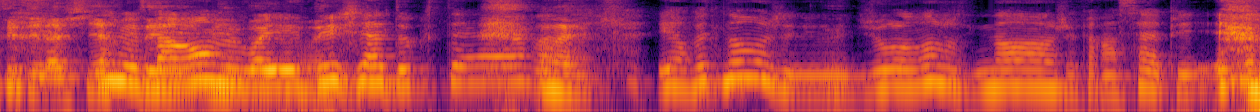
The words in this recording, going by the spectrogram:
C'était la fierté. Mes parents me voyaient ouais. déjà docteur. Ouais. Et en fait, non, j'ai- du jour au lendemain, j'ai dit non, je vais faire un CAP. Et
